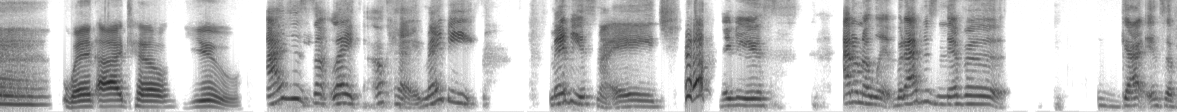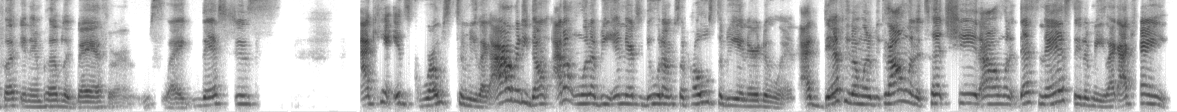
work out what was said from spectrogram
when I tell you. I just don't like, okay, maybe, maybe it's my age. maybe it's, I don't know what, but I just never got into fucking in public bathrooms. Like, that's just, I can't, it's gross to me. Like I already don't, I don't want to be in there to do what I'm supposed to be in there doing. I definitely don't want to be because I don't want to touch shit. I don't want to, that's nasty to me. Like I can't,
